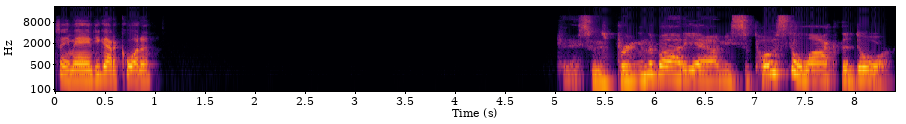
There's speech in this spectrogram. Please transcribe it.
Say, man, you got a quarter. Okay, so he's bringing the body out and he's supposed to lock the door.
